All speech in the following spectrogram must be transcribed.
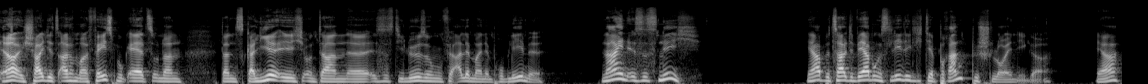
ja, ich schalte jetzt einfach mal Facebook-Ads und dann, dann skaliere ich und dann äh, ist es die Lösung für alle meine Probleme. Nein, ist es nicht. Ja, bezahlte Werbung ist lediglich der Brandbeschleuniger. Ja,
